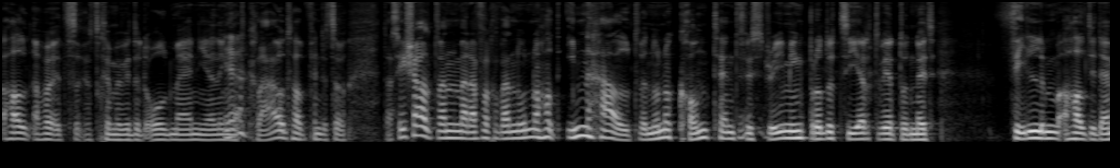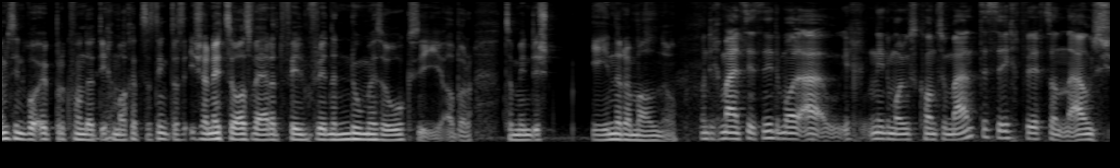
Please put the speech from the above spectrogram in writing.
halt, aber jetzt, jetzt können wir wieder den Old Man Yelling Ja. at Cloud halt, finde so, das ist halt, wenn man einfach, wenn nur noch halt Inhalt, wenn nur noch Content für Streaming produziert wird und nicht Film halt in dem Sinn, wo jemand gefunden hat, ich mache jetzt das Ding, das ist ja nicht so, als wären die Filme früher nur so gewesen, aber zumindest eher einmal noch. Und ich meine es jetzt nicht einmal, auch, ich, nicht einmal aus Konsumentensicht, vielleicht, sondern auch aus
